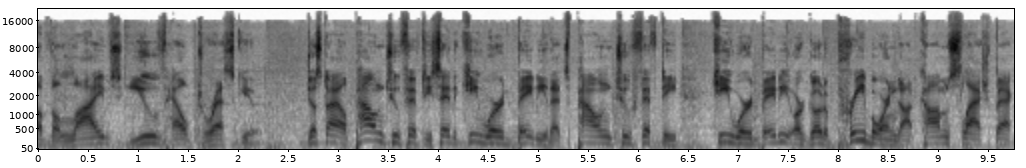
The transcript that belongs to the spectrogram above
of the lives you've helped rescue. Just dial pound 250, say the keyword baby. That's pound 250, keyword baby, or go to preborn.com slash Beck.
